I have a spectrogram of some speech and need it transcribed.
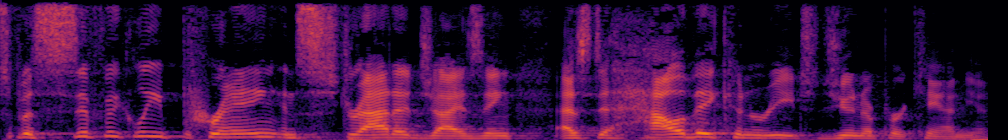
specifically praying and strategizing as to how they can reach Juniper Canyon.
